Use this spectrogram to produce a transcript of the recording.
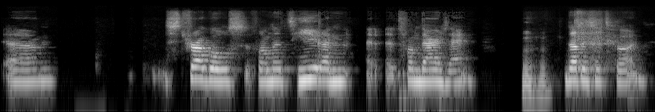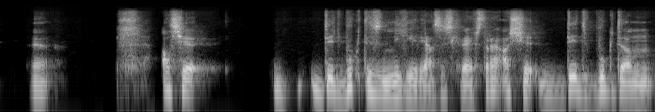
ehm, struggles van het hier en het vandaar zijn. Mhm. Dat is het gewoon. Als je dit boek, het is een Nigeriaanse schrijfster, als je dit boek dan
